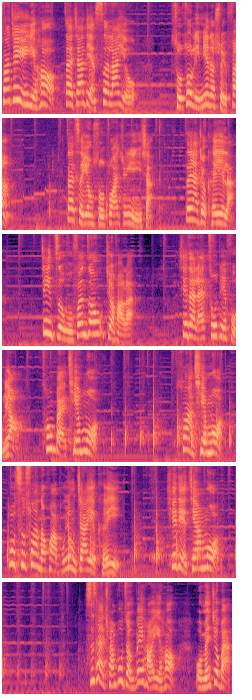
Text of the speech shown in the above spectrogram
抓均匀以后，再加点色拉油，锁住里面的水分。再次用手抓均匀一下，这样就可以了。静置五分钟就好了。现在来做点辅料：葱白切末，蒜切末。不吃蒜的话，不用加也可以。切点姜末。食材全部准备好以后，我们就把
